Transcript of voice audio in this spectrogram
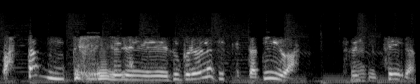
bastante superior a las expectativas, soy sincera.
